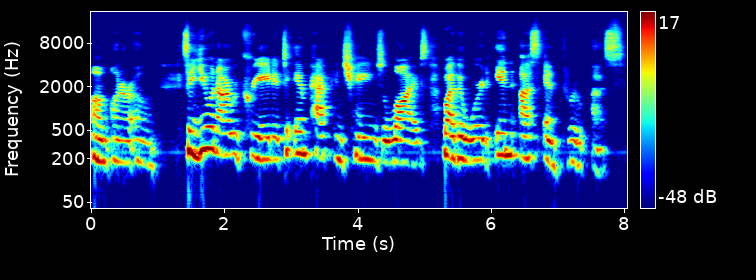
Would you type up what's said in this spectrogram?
um, on our own. So you and I were created to impact and change lives by the word in us and through us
